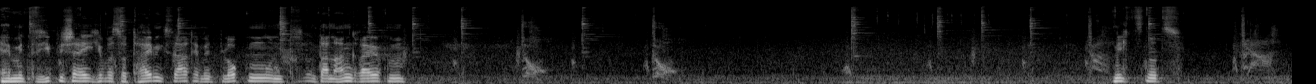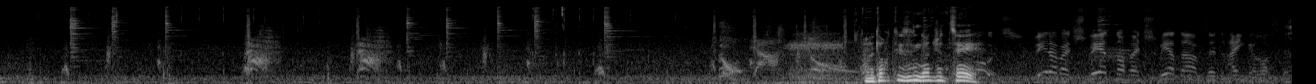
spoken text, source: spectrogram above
Ja, im Prinzip ist eigentlich immer so Timing-Sache mit Blocken und, und dann angreifen. Nichts nutzt. Aber doch, die sind ganz schön zäh. Gut. Weder mein Schwert noch mein Schwertarm sind eingerostet.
